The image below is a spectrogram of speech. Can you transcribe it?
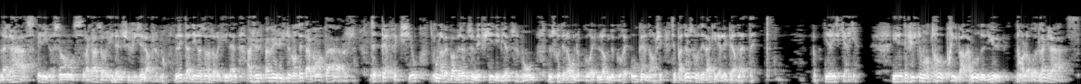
La grâce et l'innocence, la grâce originelle suffisait largement. L'état d'innocence originelle avait justement cet avantage, cette perfection, qu'on n'avait pas besoin de se méfier des biens de ce monde. De ce côté-là, l'homme ne courait aucun danger. C'est pas de ce côté-là qu'il allait perdre la tête. Il risquait rien. Il était justement trop pris par l'amour de Dieu dans l'ordre de la grâce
